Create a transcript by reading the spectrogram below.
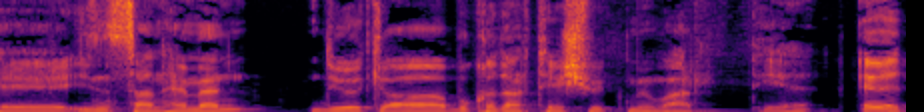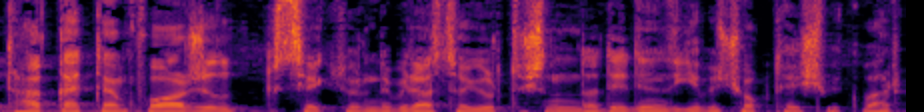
Ee, insan hemen diyor ki aa bu kadar teşvik mi var diye. Evet hakikaten fuarcılık sektöründe bilhassa yurt dışında dediğiniz gibi çok teşvik var.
